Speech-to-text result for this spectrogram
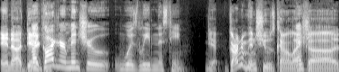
and uh, Like Gardner Minshew was leading this team. Yep. Gardner Minshew was kind of like uh,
